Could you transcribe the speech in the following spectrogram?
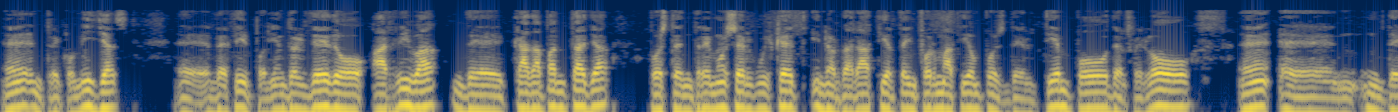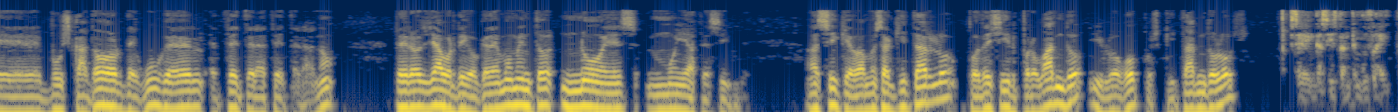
¿eh? entre comillas, eh, es decir, poniendo el dedo arriba de cada pantalla, pues tendremos el widget y nos dará cierta información pues del tiempo, del reloj, ¿eh? Eh, de buscador, de Google, etcétera, etcétera, ¿no? Pero ya os digo que de momento no es muy accesible. Así que vamos a quitarlo, podéis ir probando y luego pues quitándolos. Setting Assistant Move Light.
